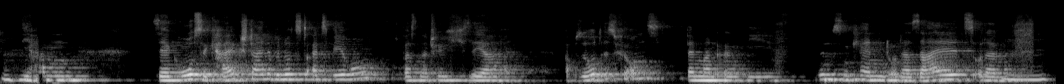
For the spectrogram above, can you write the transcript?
Mhm. Die haben sehr große Kalksteine benutzt als Währung, was natürlich sehr absurd ist für uns, wenn man irgendwie Münzen kennt oder Salz oder mhm.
